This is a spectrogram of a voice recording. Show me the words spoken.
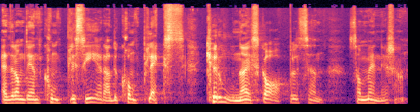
eller om det är en komplicerad, komplex krona i skapelsen som människan,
